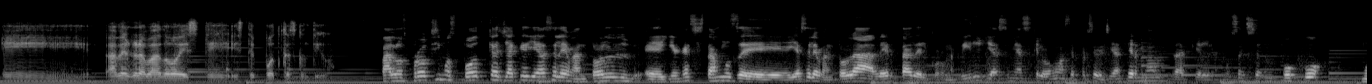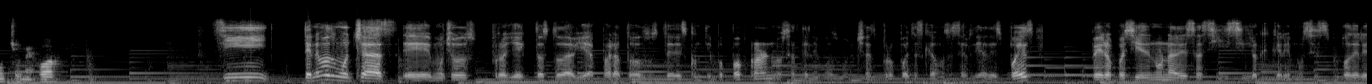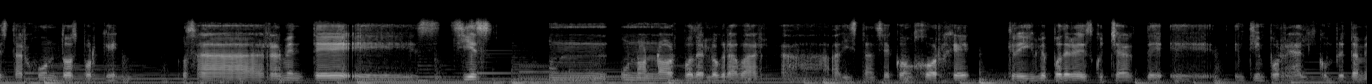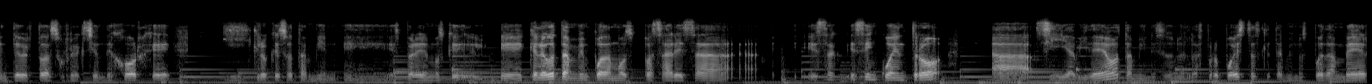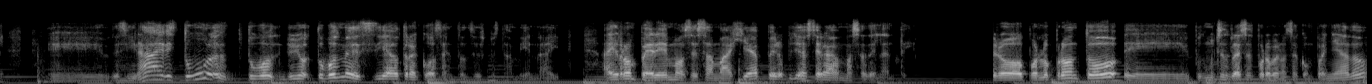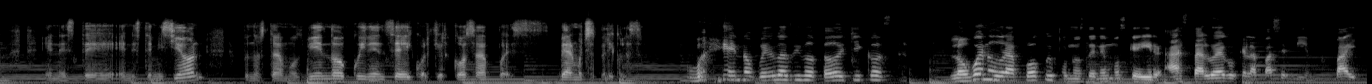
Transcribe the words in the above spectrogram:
Eh, haber grabado este, este podcast contigo. Para los próximos podcasts, ya que ya se levantó, eh, ya casi estamos de, ya se levantó la alerta del coronavirus, ya se me hace que lo vamos a hacer presencial, Germán, para que la cosa sea un poco mucho mejor. Sí, tenemos muchas, eh, muchos proyectos todavía para todos ustedes con Tipo Popcorn, o sea, tenemos muchas propuestas que vamos a hacer día después, pero pues sí, en una de esas sí, sí lo que queremos es poder estar juntos porque, o sea, realmente eh, sí es un, un, honor poderlo grabar a, distancia con Jorge, increíble poder escuchar de, eh, en tiempo real y completamente ver toda su reacción de Jorge, y creo que eso también eh, esperemos que, eh, que luego también podamos pasar esa, ese encuentro a, sí, a video, también esa es una de las propuestas, que también nos puedan ver, eh, decir, ah, eres tú, tu, voz, yo, tu voz me decía otra cosa, entonces pues también ahí, ahí romperemos esa magia, pero ya será más adelante. Pero por lo pronto, eh, pues muchas gracias por habernos acompañado en, este, en esta emisión. Pues nos estamos viendo, cuídense y cualquier cosa, pues vean muchas películas. Bueno, pues eso ha sido todo, chicos. Lo bueno dura poco y pues nos tenemos que ir. Hasta luego, que la pasen bien. Bye.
